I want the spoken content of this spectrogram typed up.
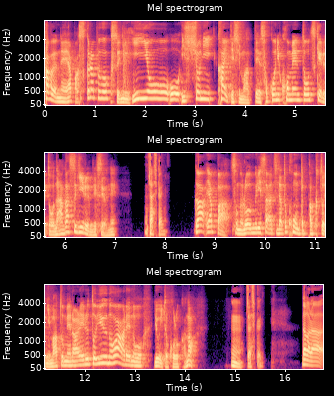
多分ね、やっぱ Scrapbox に引用を一緒に書いてしまって、そこにコメントをつけると長すぎるんですよね。確かに。が、やっぱ、その Roam Research だとコンパクトにまとめられるというのは、あれの良いところかな。うん、確かに。だから、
